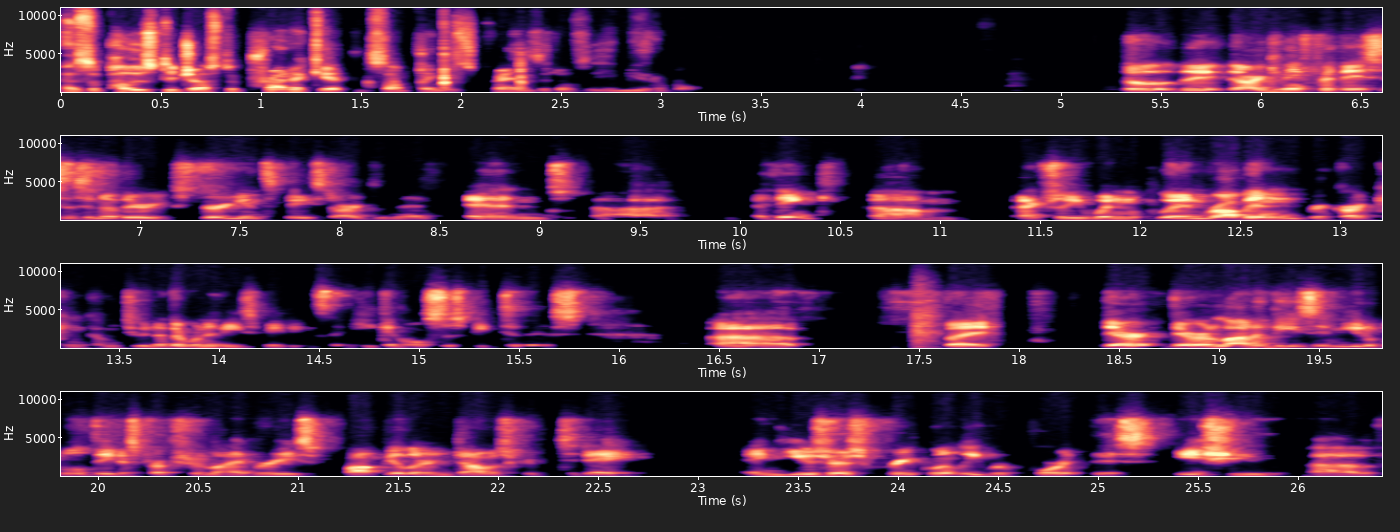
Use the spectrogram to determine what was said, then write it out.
as opposed to just a predicate that something is transitively immutable. So the, the argument for this is another experience-based argument, and uh, I think um, actually when when Robin Ricard can come to another one of these meetings, then he can also speak to this. Uh, but there there are a lot of these immutable data structure libraries popular in JavaScript today, and users frequently report this issue of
